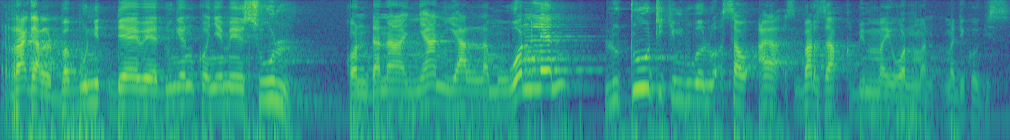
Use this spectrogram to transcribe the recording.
ragal ba bu nit deewee du ngeen ko ñemee suul kon danaa ñaan yàlla mu won leen lu tuuti ci mbugalu saw barzaq bi may won man ma di ko gis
